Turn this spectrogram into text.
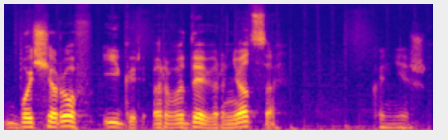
Бочаров Игорь, РВД вернется? Конечно.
